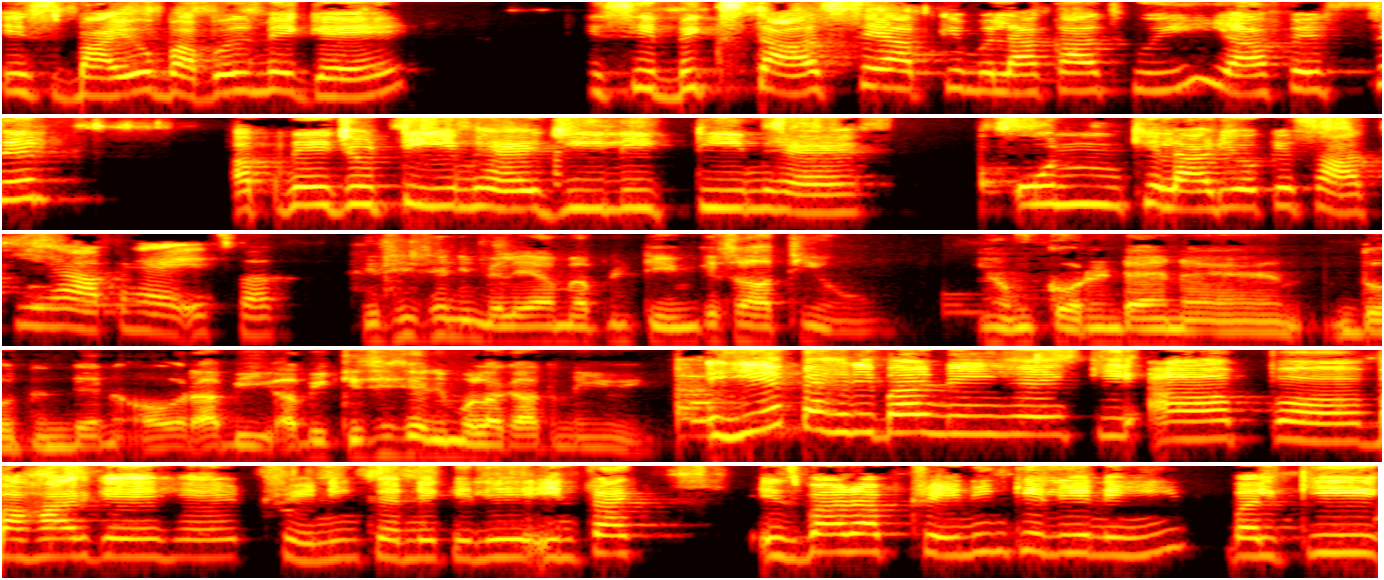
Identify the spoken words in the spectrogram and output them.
इस बायो बबल में गए किसी बिग स्टार्स से आपकी मुलाकात हुई या फिर सिर्फ़ अपने जो टीम है जी लीग टीम है उन खिलाड़ियों के साथ ही है आप है इस वक्त। किसी से नहीं मिले मैं अपनी टीम के साथ ही हूँ। हम क्वारंटाइन है दो तीन दिन और अभी अभी किसी से नहीं मुलाकात नहीं हुई। ये पहली बार नहीं है कि आप बाहर गए हैं ट्रेनिंग करने के लिए। इनफैक्ट इस बार आप ट्रेनिंग के लिए नहीं बल्कि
